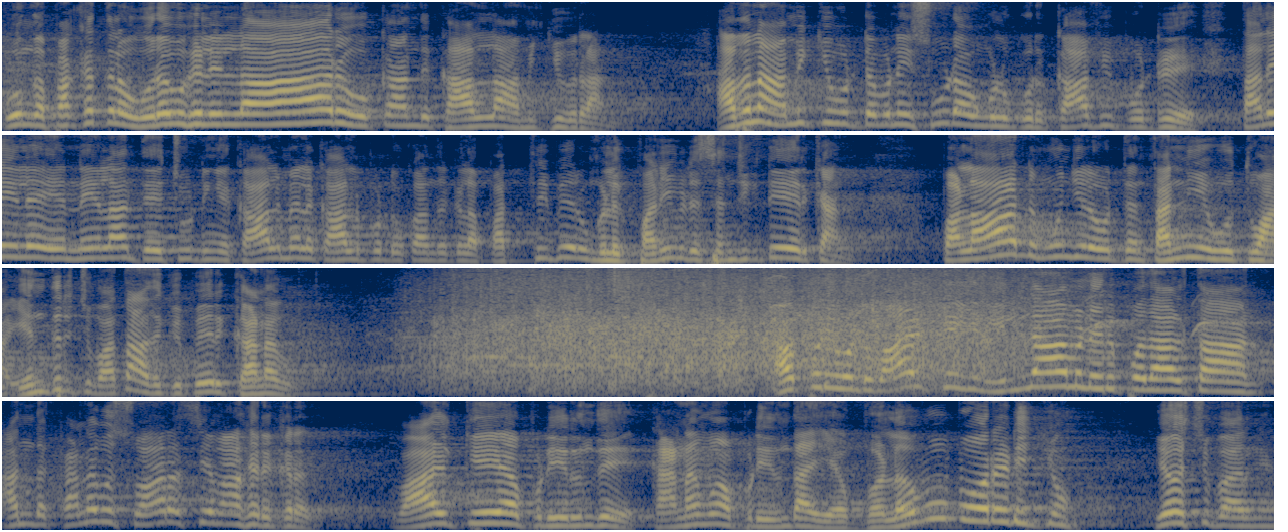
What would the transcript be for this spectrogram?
உங்கள் பக்கத்தில் உறவுகள் எல்லாரும் உட்காந்து கால்லாம் அமுக்கி விடுறாங்க. அதெல்லாம் அமுக்கி விட்டவனே சூடாக உங்களுக்கு ஒரு காஃபி போட்டு தலையில் எண்ணெயெல்லாம் தேய்ச்சி விட்டீங்க கால் மேலே கால் போட்டு உட்காந்துருக்கல பத்து பேர் உங்களுக்கு பணிவிட செஞ்சுக்கிட்டே இருக்காங்க. பலார்னு மூஞ்சியில் ஒருத்தன் தண்ணியை ஊற்றுவான் எந்திரிச்சு பார்த்தா அதுக்கு பேர் கனவு. அப்படி ஒன்று வாழ்க்கையில் இல்லாமல் இருப்பதால் தான் அந்த கனவு சுவாரஸ்யமாக இருக்கிறது. வாழ்க்கையே அப்படி இருந்து கனவு அப்படி இருந்தால் எவ்வளவு போர் அடிக்கும். யோசிச்சு பாருங்க.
